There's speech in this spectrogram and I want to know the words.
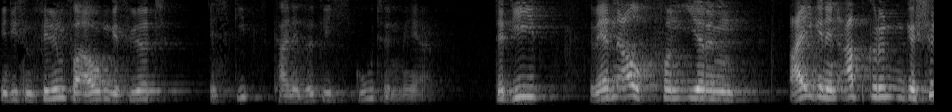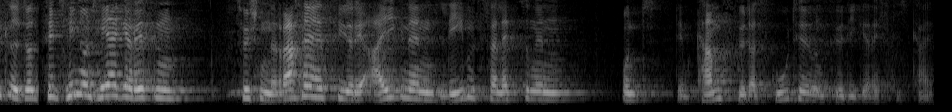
in diesem Film vor Augen geführt, es gibt keine wirklich Guten mehr. Denn die werden auch von ihren eigenen Abgründen geschüttelt und sind hin und her gerissen zwischen Rache für ihre eigenen Lebensverletzungen und dem Kampf für das Gute und für die Gerechtigkeit.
